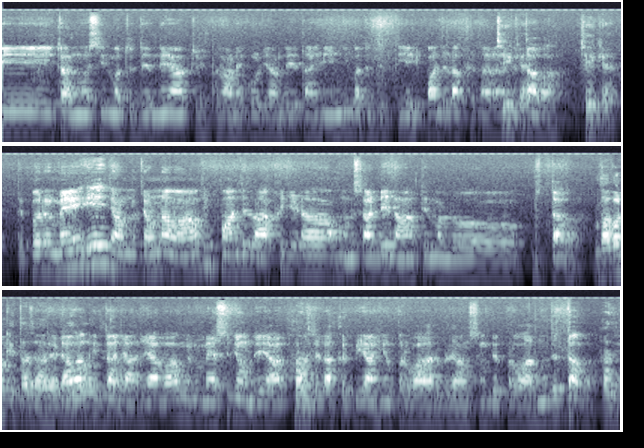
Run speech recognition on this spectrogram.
ਵੀ ਤੁਹਾਨੂੰ ਅਸੀਂ ਮਦਦ ਦਿੰਦੇ ਆ ਤੁਸੀਂ ਫਲਾਣੇ ਕੋਲ ਜਾਂਦੇ ਤਾਂ ਅਸੀਂ ਇੰਨੀ ਮਦਦ ਦਿੱਤੀ ਅਸੀਂ 5 ਲੱਖ ਦਾ ਠੀਕ ਦਿੱਤਾ ਵਾ। ਠੀਕ ਹੈ। ਤੇ ਪਰ ਮੈਂ ਇਹ ਜਾਣਨਾ ਚਾਹੁੰਦਾ ਵਾਂ ਵੀ 5 ਲੱਖ ਜਿਹੜਾ ਹੁਣ ਸਾਡੇ ਨਾਂ ਤੇ ਮਤਲਬ ਦਿੱਤਾ ਵਾ। ਦਾਵਾ ਕੀਤਾ ਜਾ ਰਿਹਾ ਕਿ ਦਾਵਾ ਉਹਨਾਂ ਨੂੰ ਕੀਤਾ ਜਾ ਰਿਹਾ ਵਾ ਮੈਨੂੰ ਮੈਸੇਜ ਆਉਂਦੇ ਆ 5 ਲੱਖ ਰੁਪਇਆ ਅਸੀਂ ਪਰਿਵਾਰ ਬਲਰਾਮ ਸਿੰਘ ਦੇ ਪਰਿਵਾਰ ਨੂੰ ਦਿੱਤਾ ਵਾ। ਹਾਂਜੀ।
